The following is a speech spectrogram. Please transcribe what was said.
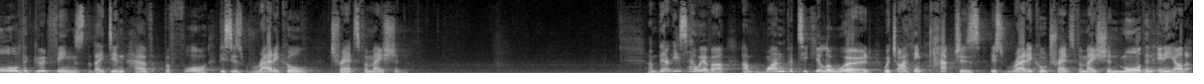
all the good things that they didn't have before. This is radical transformation. Um, there is, however, um, one particular word which I think captures this radical transformation more than any other.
